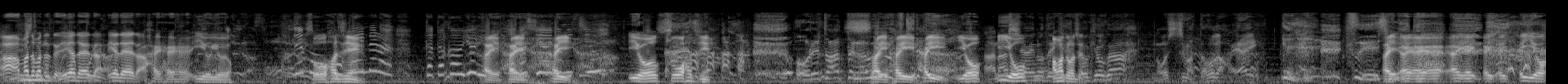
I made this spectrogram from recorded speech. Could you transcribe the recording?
あー、待って待って。やだやだやだやだ。はい、はい、はい。いいよいいよ。でもそうはじんお前なら戦うよりはい、はい、はいい。いいよ、そうはじん。俺と会ったがはい、はい、はい。いいよ。いいよ。あ、待って待って。はい、はい、はい、はい、はい、はい、はい。いいよ。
